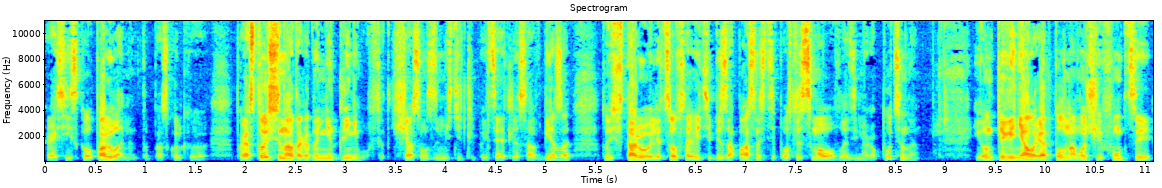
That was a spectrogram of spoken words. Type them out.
Российского парламента, поскольку простой сенатор это не для него. Все-таки сейчас он заместитель председателя Совбеза, то есть второе лицо в Совете Безопасности после самого Владимира Путина. И он перенял ряд полномочий и функций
